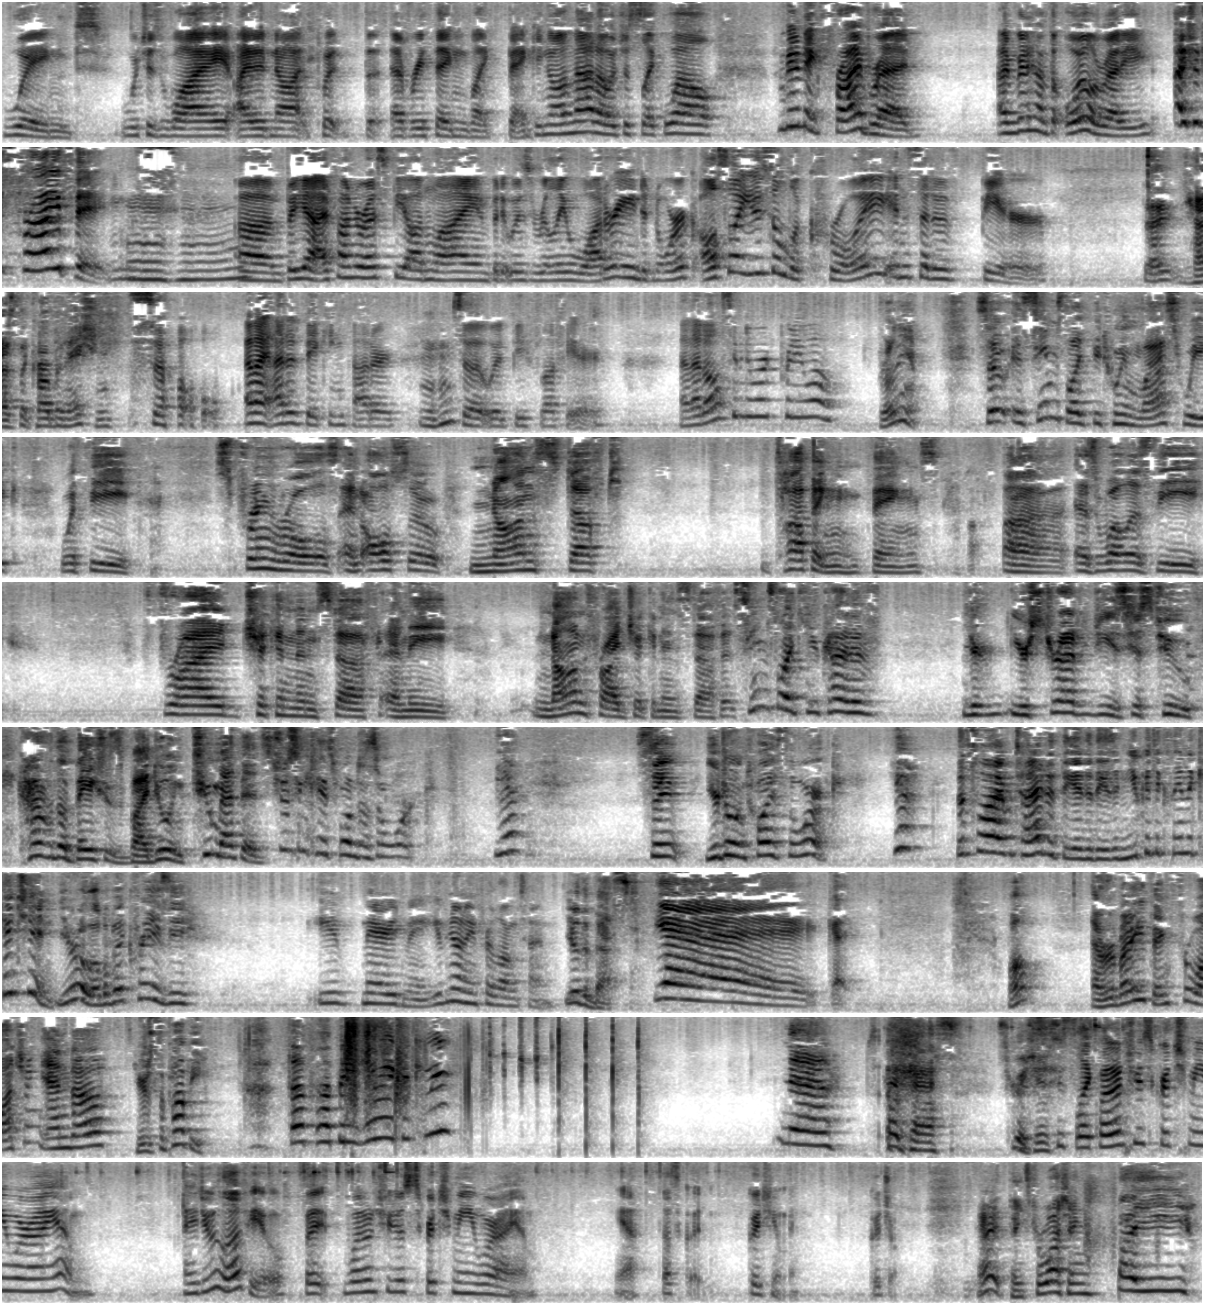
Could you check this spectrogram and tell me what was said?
winged, which is why I did not put the, everything like banking on that. I was just like, well, I'm gonna make fry bread. I'm gonna have the oil ready. I should fry things. Mm-hmm. Um, but yeah, I found a recipe online, but it was really watery and didn't work. Also, I used a Lacroix instead of beer. It has the carbonation. So, and I added baking powder mm-hmm. so it would be fluffier. And that all seemed to work pretty well. Brilliant. So it seems like between last week with the spring rolls and also non-stuffed topping things, uh, as well as the fried chicken and stuff and the non-fried chicken and stuff, it seems like you kind of your your strategy is just to cover the bases by doing two methods, just in case one doesn't work. Yeah. So you're doing twice the work. That's why I'm tired at the end of these, and you get to clean the kitchen. You're a little bit crazy. You married me. You've known me for a long time. You're the best. Yay! Good. Well, everybody, thanks for watching, and uh, here's the puppy. the puppy. Hey, come here. Nah, I pass. Scritches. She's like, why don't you scritch me where I am? I do love you, but why don't you just scritch me where I am? Yeah, that's good. Good human. Good job. All right, thanks for watching. Bye.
